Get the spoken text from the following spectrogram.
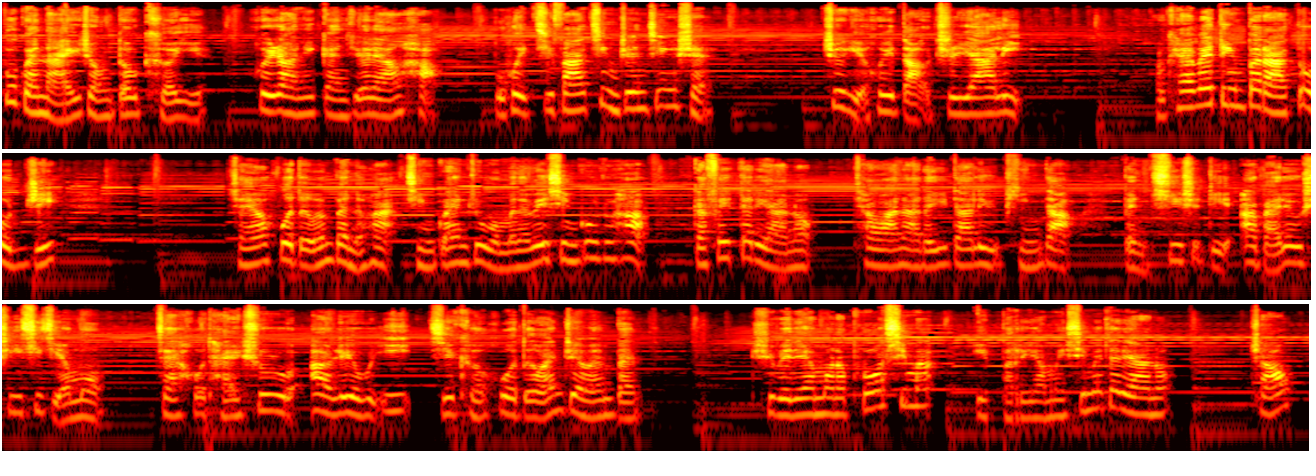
不管哪一种都可以，会让你感觉良好，不会激发竞争精神，这也会导致压力。OK，维丁巴拉多吉。想要获得文本的话，请关注我们的微信公众号“咖啡 n 亚诺乔瓦纳”的意大利语频道。本期是第二百六十一期节目，在后台输入二六一即可获得完整文本。Ci vediamo la prossima e parliamo insieme italiano. Ciao。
